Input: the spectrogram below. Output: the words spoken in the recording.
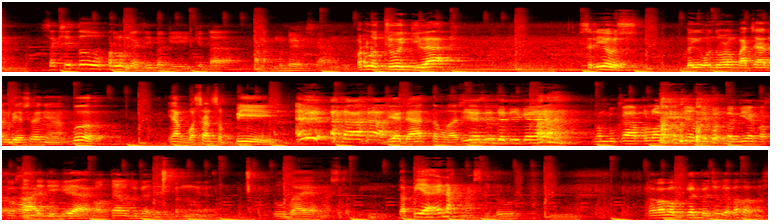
Seks itu perlu nggak sih bagi kita anak muda yang sekarang? Perlu cuy gila Serius Bagi untuk orang pacaran biasanya Beuh Yang kosan sepi Dia datang mas Iya sih, jadi kayak membuka peluang kerja bagi- bagi yang kos-kosan Ah, jadi dia. hotel juga jadi penuh ya. Tuh bayar mas tapi Tapi ya enak mas gitu Kalau mau buka baju nggak apa-apa mas.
